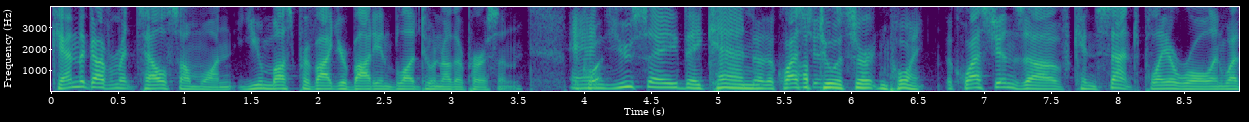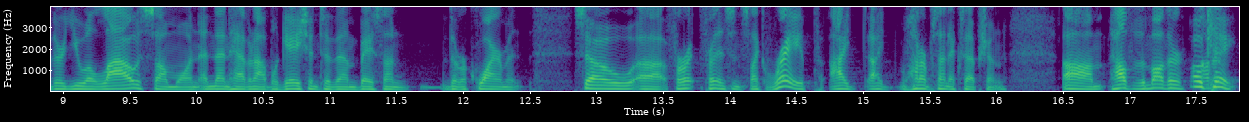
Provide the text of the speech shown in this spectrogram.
can the government tell someone you must provide your body and blood to another person? The And you say they can So the up to a certain point. The questions of consent play a role in whether you allow someone and then have an obligation to them based on the requirement. So, uh, for for instance, like rape, I, I 100% exception. Um, health of the mother, Okay.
